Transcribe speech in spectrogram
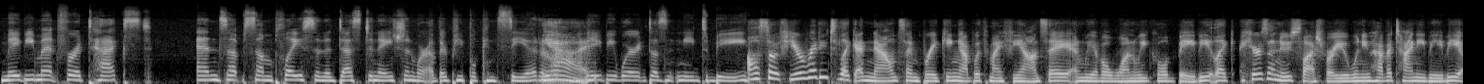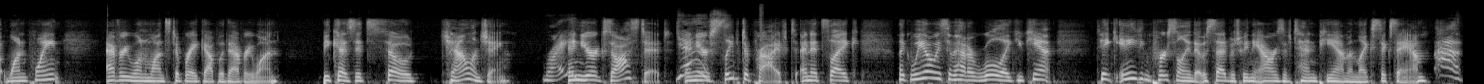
maybe meant for a text ends up someplace in a destination where other people can see it or Yeah. maybe where it doesn't need to be. Also, if you're ready to like announce I'm breaking up with my fiance and we have a one week old baby, like here's a newsflash for you. When you have a tiny baby, at one point, everyone wants to break up with everyone because it's so challenging. Right. And you're exhausted and you're sleep deprived. And it's like, like we always have had a rule, like you can't take anything personally that was said between the hours of 10 p.m. and like 6 a.m. Ah,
